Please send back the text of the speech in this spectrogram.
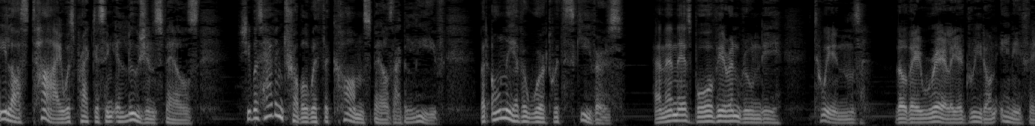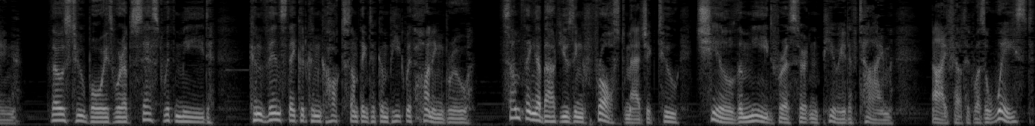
Ilas-Tei was practicing illusion spells. She was having trouble with the calm spells, I believe, but only ever worked with skeevers. And then there's Borvir and Rundi, twins, though they rarely agreed on anything. Those two boys were obsessed with mead, convinced they could concoct something to compete with Honningbrew. Something about using frost magic to chill the mead for a certain period of time. I felt it was a waste,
